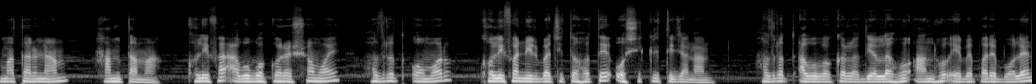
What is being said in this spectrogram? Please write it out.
মাতার নাম হামতামা খলিফা আবু বকরের সময় হজরত ওমর খলিফা নির্বাচিত হতে অস্বীকৃতি জানান। হজরত আবু বকর রদিয়াল্লাহু আনহু এ ব্যাপারে বলেন,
